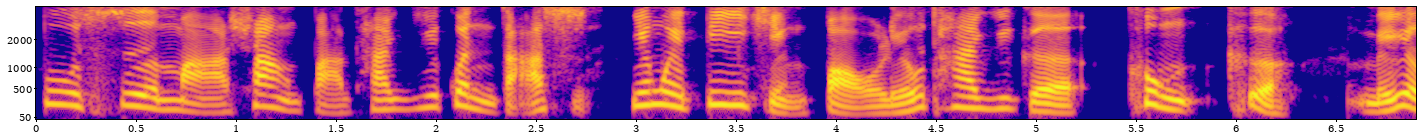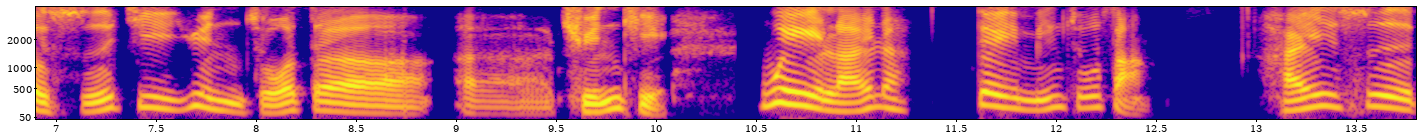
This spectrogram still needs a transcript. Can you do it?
不是马上把他一棍打死，因为毕竟保留他一个空客，没有实际运作的呃群体，未来呢，对民主党。还是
